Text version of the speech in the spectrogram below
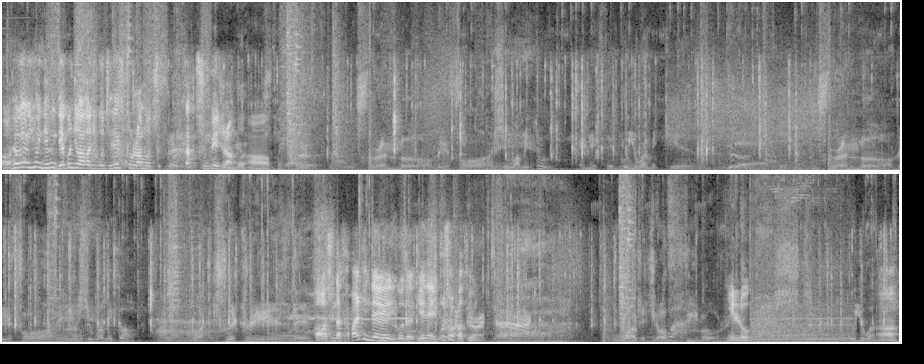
어, 형, 형, 형, 형 네 번째 가가지고 재생 스콜로 한번 주- 딱 준비해주라 한번. 어 오케이? 아, 지금 나 다 빨핀데 이거 얘네 쫓아올 것 같아요. 일로 어?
